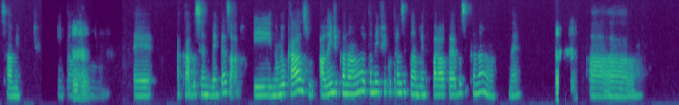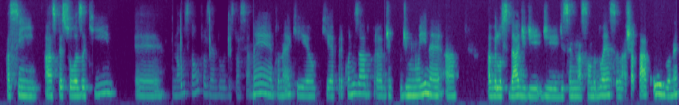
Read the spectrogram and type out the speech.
sabe? Então, uhum. é, acaba sendo bem pesado. E no meu caso, além de Canaã, eu também fico transitando entre Parauapebas e Canaã, né? Uhum. Ah, assim, as pessoas aqui é, não estão fazendo o distanciamento, né, que é o que é preconizado para di diminuir, né, a, a velocidade de, de, disseminação da doença, achatar a curva, né?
